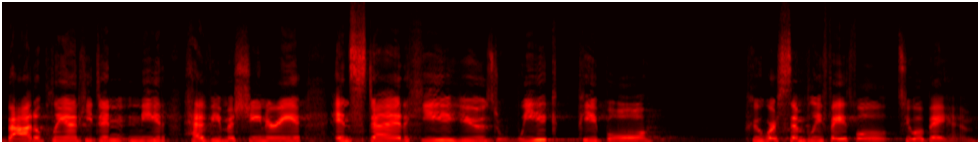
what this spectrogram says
battle plan. He didn't need heavy machinery. Instead, he used weak people who were simply faithful to obey him.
